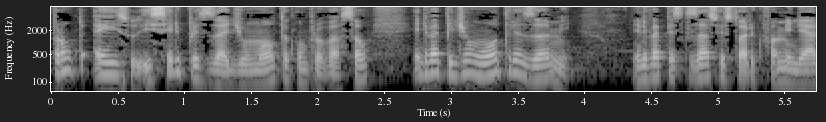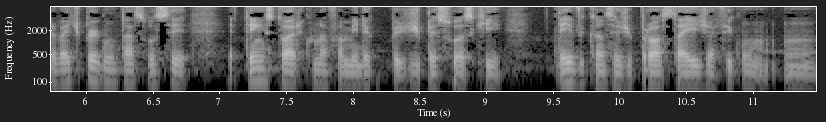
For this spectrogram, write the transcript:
Pronto, é isso. E se ele precisar de uma outra comprovação, ele vai pedir um outro exame. Ele vai pesquisar seu histórico familiar, vai te perguntar se você tem histórico na família de pessoas que teve câncer de próstata aí já fica um, um, um,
